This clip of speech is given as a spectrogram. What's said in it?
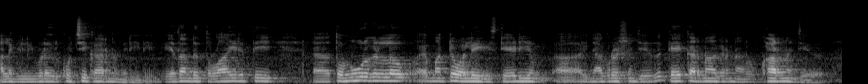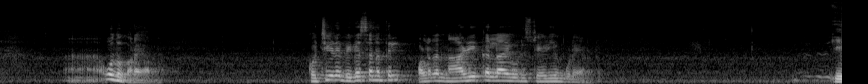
അല്ലെങ്കിൽ ഇവിടെ ഒരു കൊച്ചിക്കാരൻ എന്ന രീതിയിൽ. ഏതാണ്ട് തൊള്ളായിരത്തി തൊണ്ണൂറുകളിലോ മറ്റോ അല്ലേ ഈ സ്റ്റേഡിയം ഇനാഗുറേഷൻ ചെയ്തത്? കെ. കരുണാകരനാണ് ഉദ്ഘാടനം ചെയ്തത്. ഒന്ന് പറയാമോ? കൊച്ചിയുടെ വികസനത്തിൽ വളരെ നാഴികക്കല്ലായ ഒരു സ്റ്റേഡിയം കൂടെയാണിത് ഈ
